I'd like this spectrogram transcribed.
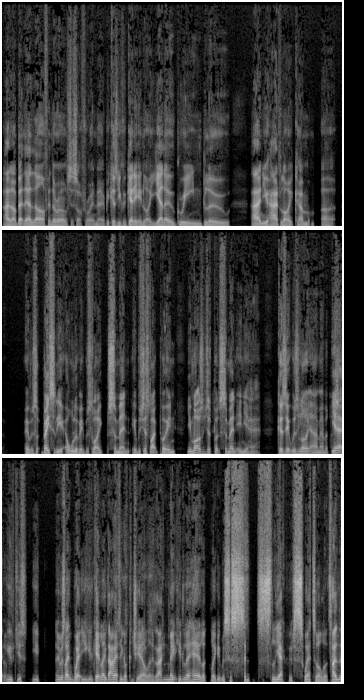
And I bet they're laughing their asses off right now because you could get it in like yellow, green, blue, and you had like um uh it was basically all of it was like cement. It was just like putting you might as well just put cement in your hair because it was like yeah, I remember. yeah, stuff. you just you And it was like wet. You could get like That's wet looking gel and exactly. make your hair look like it was just slick with sweat all the time.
